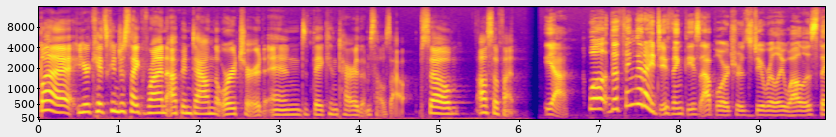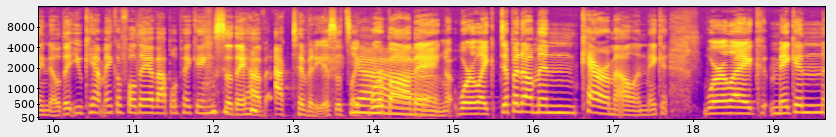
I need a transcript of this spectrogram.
But your kids can just like run up and down the orchard and they can tire themselves out. So also fun. Yeah. Well, the thing that I do think these apple orchards do really well is they know that you can't make a full day of apple picking, so they have activities. It's like we're bobbing, we're like dipping them in caramel and making, we're like making,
